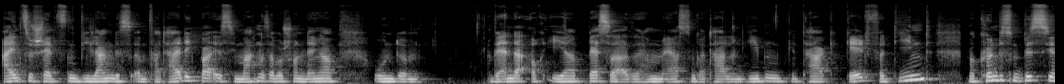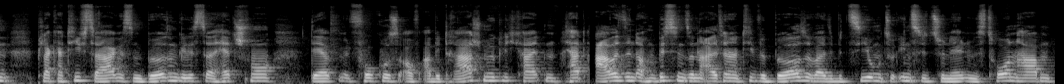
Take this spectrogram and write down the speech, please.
einzuschätzen, wie lange das ähm, verteidigbar ist. Sie machen das aber schon länger und ähm, werden da auch eher besser. Also haben im ersten Quartal an jedem Tag Geld verdient. Man könnte es ein bisschen plakativ sagen, es ist ein börsengelisteter Hedgefonds, der mit Fokus auf Arbitragemöglichkeiten hat, aber sind auch ein bisschen so eine alternative Börse, weil sie Beziehungen zu institutionellen Investoren haben.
